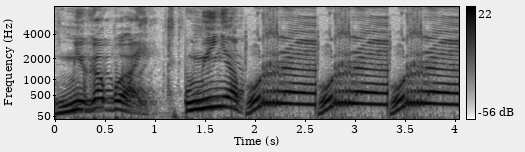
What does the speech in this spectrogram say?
мегабайт. У меня ура, ура, ура!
